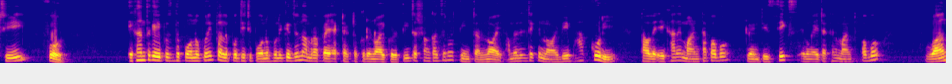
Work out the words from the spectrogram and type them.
থ্রি ফোর এখান থেকে এই পর্যন্ত পৌনপনিক, তাহলে প্রতিটি পৌনপনিকের জন্য আমরা প্রায় একটা একটা করে নয় করে তিনটা সংখ্যার জন্য তিনটা নয়। আমরা যদি এটাকে নয় দিয়ে ভাগ করি, তাহলে এখানে মানটা পাবো টোয়েন্টি সিক্স এবং এটাকে মানটা পাবো ওয়ান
